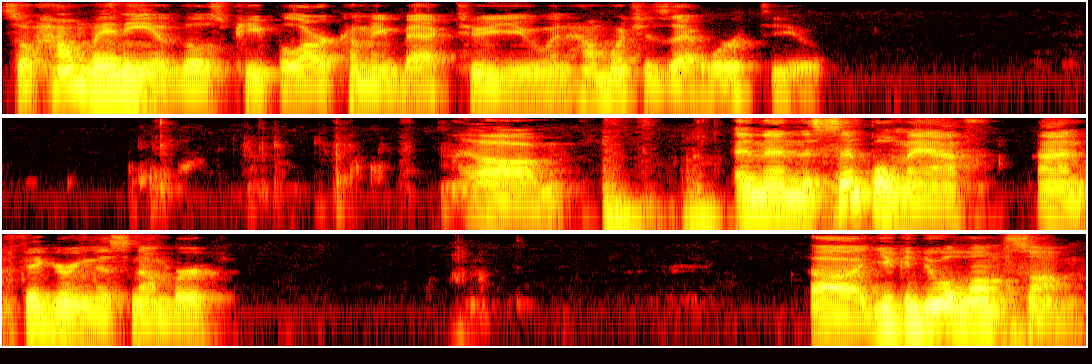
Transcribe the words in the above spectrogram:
So, how many of those people are coming back to you, and how much is that worth to you? Um, and then the simple math on figuring this number, uh, you can do a lump sum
